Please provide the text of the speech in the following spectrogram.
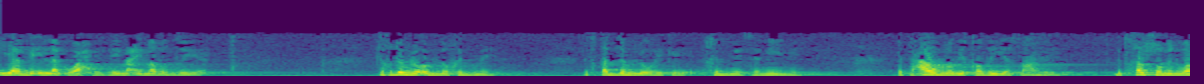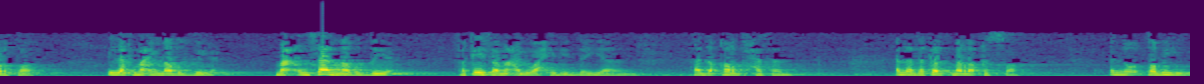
أيام بيقول لك واحد هي معي ما بتضيع. بتخدم له ابنه خدمة. بتقدم له هيك خدمة ثمينة بتعاونه بقضية صعبة. بتخلصه من ورطة. يقول لك معي ما بتضيع. مع إنسان ما بتضيع فكيف مع الواحد الديان؟ هذا قرض حسن. أنا ذكرت مرة قصة أنه طبيب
